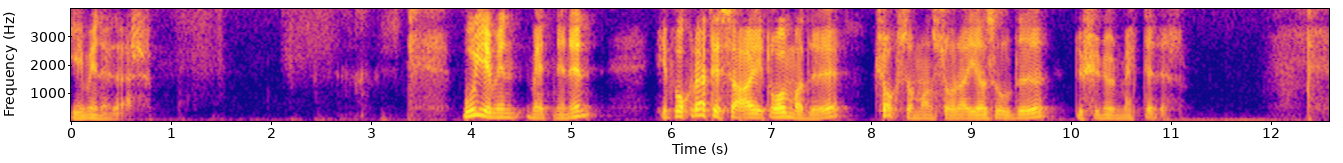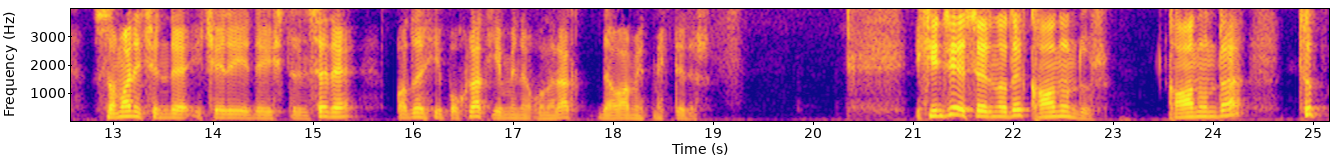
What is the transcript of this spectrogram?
yemin eder. Bu yemin metninin Hipokrates'e ait olmadığı çok zaman sonra yazıldığı düşünülmektedir. Zaman içinde içeriği değiştirilse de adı Hipokrat yemini olarak devam etmektedir. İkinci eserin adı Kanundur. Kanunda tıp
